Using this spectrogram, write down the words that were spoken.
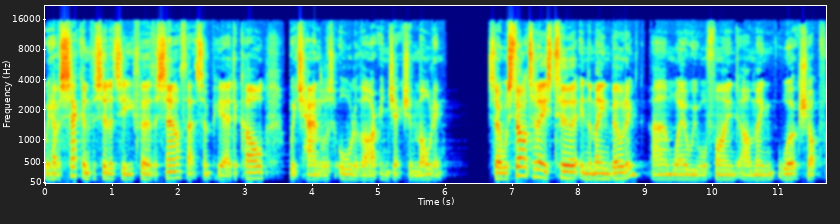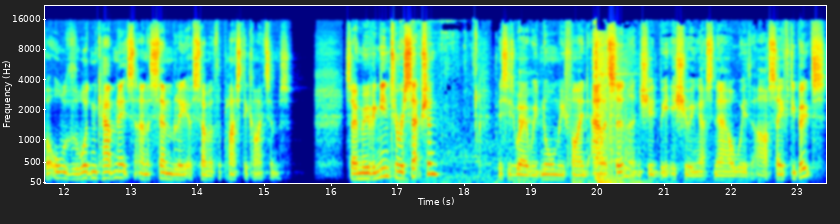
We have a second facility further south at St Pierre de Cole, which handles all of our injection moulding. So we'll start today's tour in the main building, um, where we will find our main workshop for all the wooden cabinets and assembly of some of the plastic items. So moving into reception, this is where we'd normally find Alison, and she'd be issuing us now with our safety boots.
